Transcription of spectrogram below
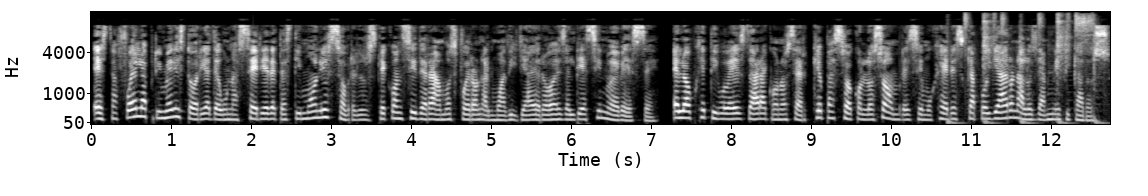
Esta fue la primera historia de una serie de testimonios sobre los que consideramos fueron almohadilla héroes del 19S. El objetivo es dar a conocer qué pasó con los hombres y mujeres que apoyaron a los damnificados.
